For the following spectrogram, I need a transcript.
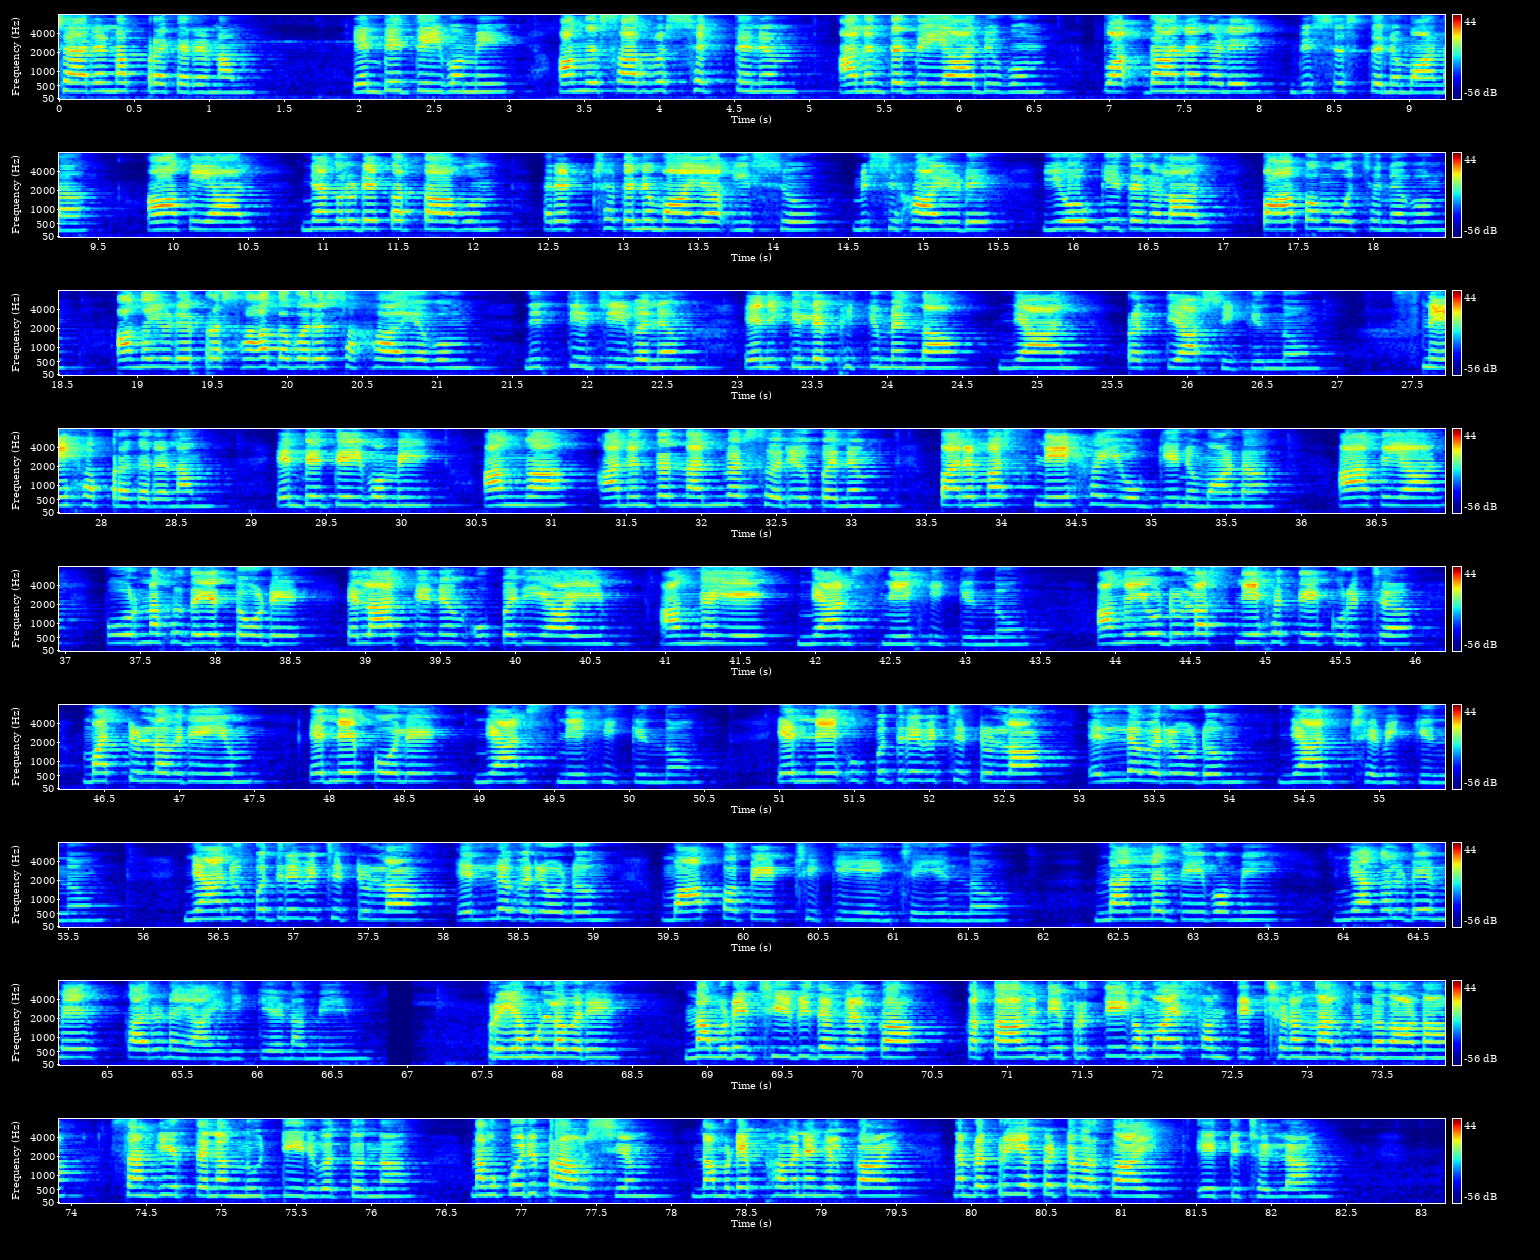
ശരണപ്രകരണം. എന്റെ ദൈവമേ അങ്ങ് സർവശക്തനും അനന്തദയാലുവും വാഗ്ദാനങ്ങളിൽ വിശ്വസ്തനുമാണ്. ആകയാൽ ഞങ്ങളുടെ കർത്താവും രക്ഷകനുമായ ഈശോ മിശിഹായുടെ യോഗ്യതകളാൽ പാപമോചനവും അങ്ങയുടെ പ്രസാദപര സഹായവും നിത്യജീവനും എനിക്ക് ലഭിക്കുമെന്ന് ഞാൻ പ്രത്യാശിക്കുന്നു. സ്നേഹപ്രകരണം. എന്റെ ദൈവമേ അങ്ങ് അനന്ത നന്മ സ്വരൂപനും പരമസ്നേഹയോഗ്യനുമാണ്. ആകയാൽ പൂർണ ഹൃദയത്തോടെ എല്ലാറ്റിനും ഉപരിയായി അങ്ങയെ ഞാൻ സ്നേഹിക്കുന്നു. അങ്ങയോടുള്ള സ്നേഹത്തെക്കുറിച്ച് മറ്റുള്ളവരെയും എന്നെപ്പോലെ ഞാൻ സ്നേഹിക്കുന്നു. എന്നെ ഉപദ്രവിച്ചിട്ടുള്ള എല്ലാവരോടും ഞാൻ ക്ഷമിക്കുന്നു. ഞാൻ ഉപദ്രവിച്ചിട്ടുള്ള എല്ലാവരോടും മാപ്പപേക്ഷിക്കുകയും ചെയ്യുന്നു. നല്ല ദൈവമേ ഞങ്ങളുടെ മേൽ കരുണയായിരിക്കണമേ. പ്രിയമുള്ളവരെ നമ്മുടെ ജീവിതങ്ങൾക്ക് കർത്താവിന്റെ പ്രത്യേകമായ സംരക്ഷണം നൽകുന്നതാണ് സങ്കീർത്തനം നൂറ്റി ഇരുപത്തൊന്ന് നമുക്കൊരു പ്രാവശ്യം നമ്മുടെ ഭവനങ്ങൾക്കായി നമ്മുടെ പ്രിയപ്പെട്ടവർക്കായി ഏറ്റുചൊല്ലാം.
